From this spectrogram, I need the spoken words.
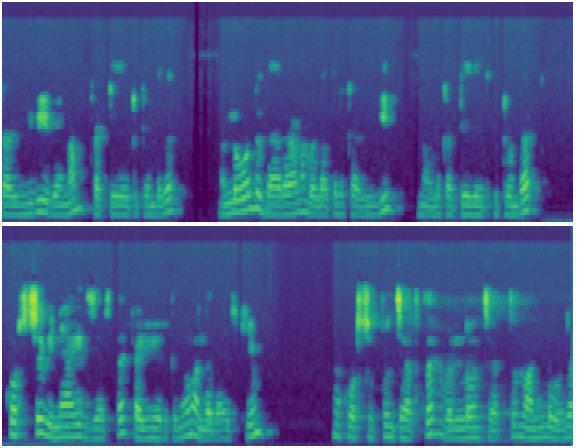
കഴുകി വേണം കട്ട് ചെയ്തെടുക്കേണ്ടത്. നല്ലപോലെ ധാരാളം വെള്ളത്തിൽ കഴുകി നമ്മൾ കട്ട് ചെയ്തെടുത്തിട്ടുണ്ട്. കുറച്ച് വിനാഗിരി ചേർത്ത് കഴുകിയെടുക്കുന്നത് നല്ലതായിരിക്കും. കുറച്ച് ഉപ്പും ചേർത്ത് വെള്ളവും ചേർത്ത് നല്ലപോലെ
